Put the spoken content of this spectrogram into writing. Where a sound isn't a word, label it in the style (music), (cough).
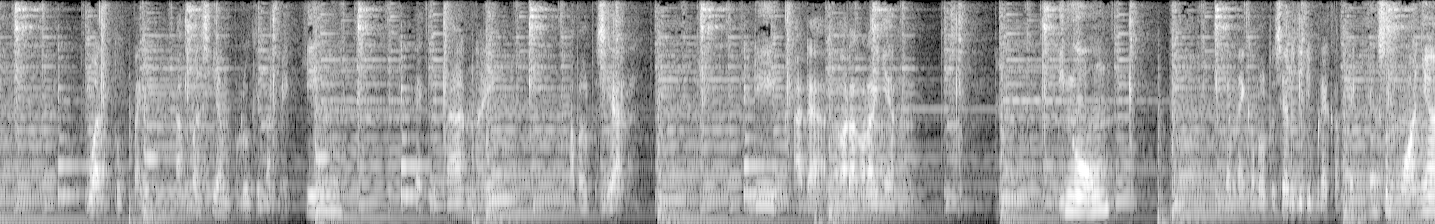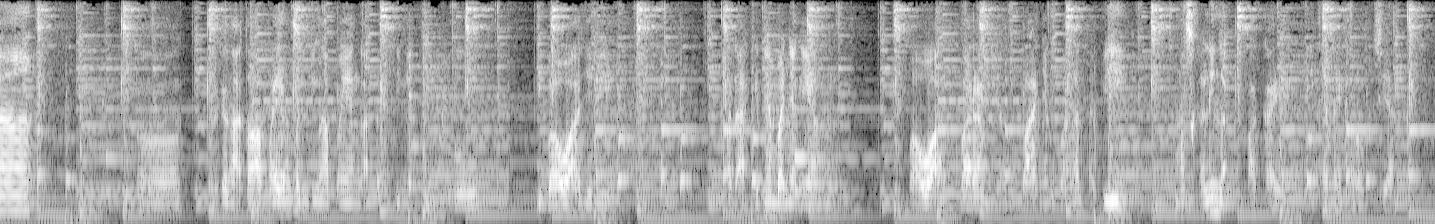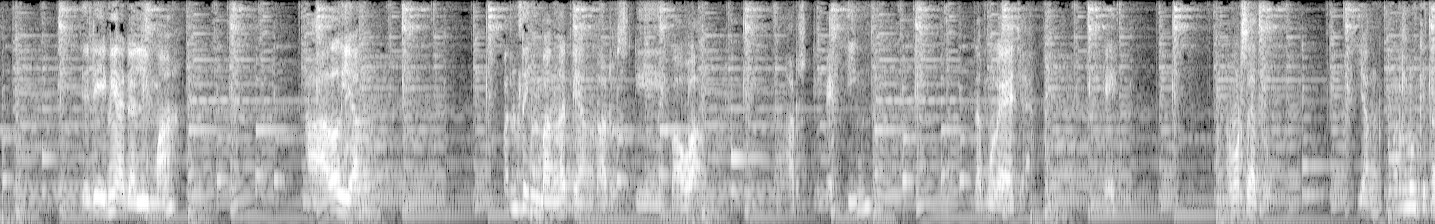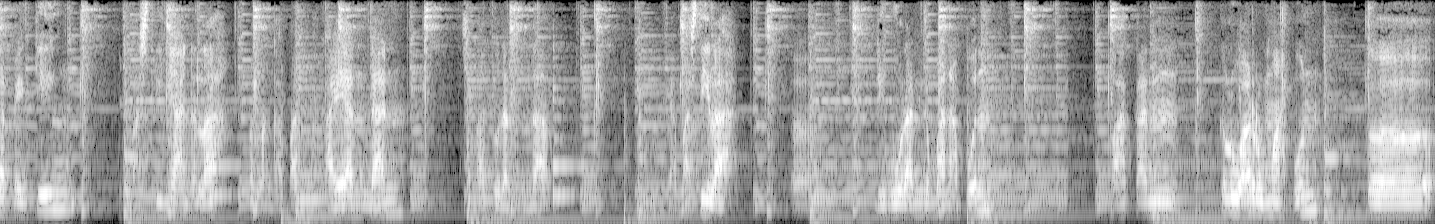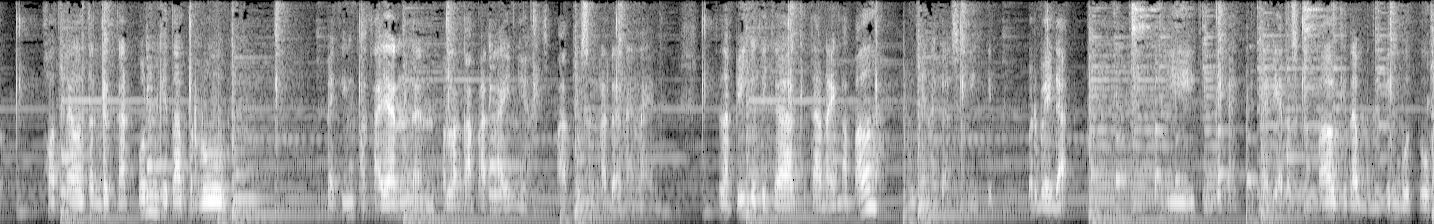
what to pack. Apa sih yang perlu kita packing ketika kita naik kapal pesiar. Jadi ada orang-orang yang bingung ketika naik kapal pesiar jadi mereka packing semuanya uh, mereka nggak tahu apa yang penting apa yang nggak penting yang perlu dibawa jadi pada akhirnya banyak yang bawa barang yang banyak banget tapi sama sekali nggak pakai naik kapal pesiar. Jadi ini ada lima hal yang penting banget yang harus dibawa, yang harus di packing. Kita mulai aja, oke? Nomor satu, yang perlu kita packing pastinya adalah perlengkapan pakaian dan sepatu dan sendal. Ya pastilah eh, liburan ke mana pun bahkan keluar rumah pun ke hotel terdekat pun kita perlu packing pakaian dan perlengkapan lainnya, sepatu, sandal dan lain-lain. Tetapi ketika kita naik kapal mungkin agak sedikit berbeda. Jadi ketika kita di atas kapal kita mungkin butuh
